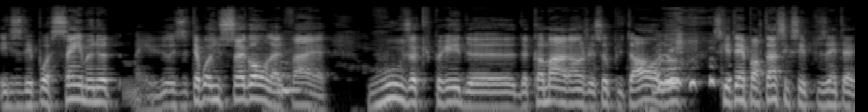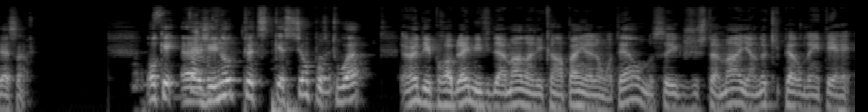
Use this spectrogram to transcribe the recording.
n'hésitez pas cinq minutes, mais n'hésitez pas une seconde à le faire. Vous vous occuperez de, de comment arranger ça plus tard. Là. Ce qui est important, c'est que c'est plus intéressant. OK, euh, j'ai une autre petite question pour toi. Un des problèmes, évidemment, dans les campagnes à long terme, c'est que justement, il y en a qui perdent l'intérêt.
